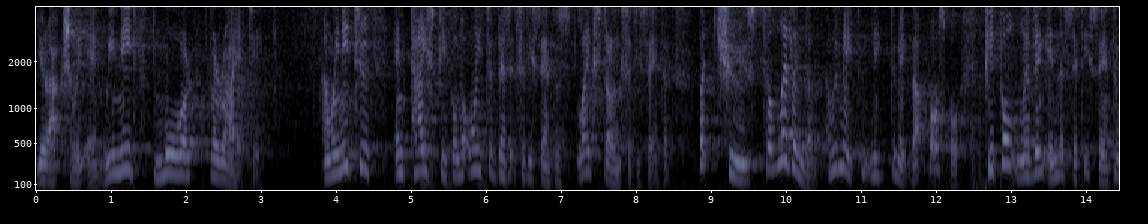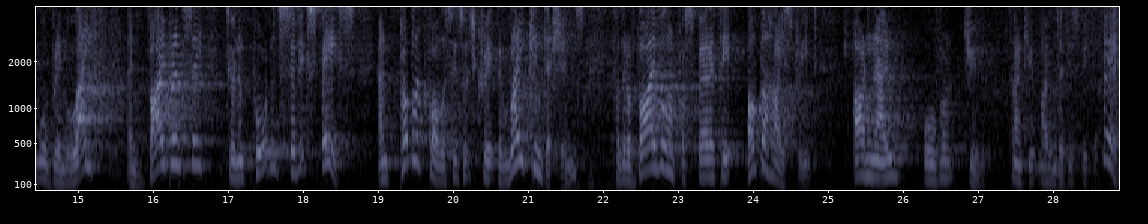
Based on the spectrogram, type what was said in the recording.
you're actually in. We need more variety. And we need to entice people not only to visit city centres like Stirling City Centre, but choose to live in them. And we may need to make that possible. People living in the city centre will bring life and vibrancy to an important civic space and public policies which create the right conditions for the revival and prosperity of the High Street are now overdue. Thank you, Madam Deputy Speaker. Yeah.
